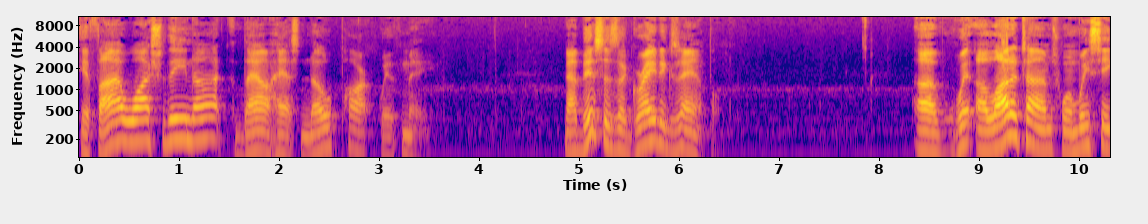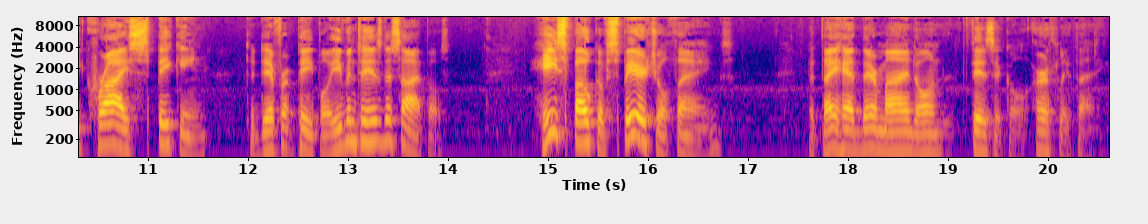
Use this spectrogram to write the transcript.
If I wash thee not, thou hast no part with me. Now, this is a great example of a lot of times when we see Christ speaking to different people, even to his disciples, he spoke of spiritual things, but they had their mind on physical, earthly things.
